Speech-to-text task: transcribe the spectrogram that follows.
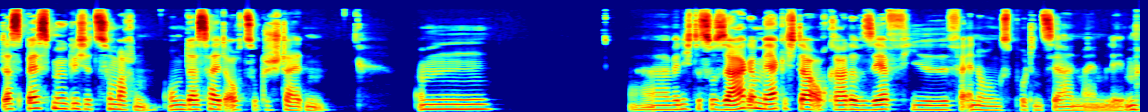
das Bestmögliche zu machen, um das halt auch zu gestalten. Ähm, äh, wenn ich das so sage, merke ich da auch gerade sehr viel Veränderungspotenzial in meinem Leben.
